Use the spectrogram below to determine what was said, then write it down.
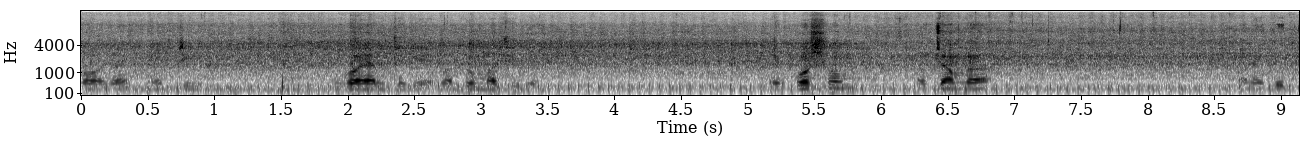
পাওয়া যায়, একটি গয়াল থেকে বা ডুম্বা থেকে। এর পশম ও চামড়া অনেক উচ্চ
